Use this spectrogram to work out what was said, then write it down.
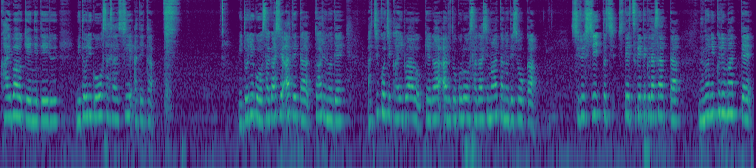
会話を受けに寝ている。緑子を探し当てた。緑子を探し当てたとあるのであちこち会話を受けがあるところを探し回ったのでしょうか。印としてつけてくださった。布にくるまって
